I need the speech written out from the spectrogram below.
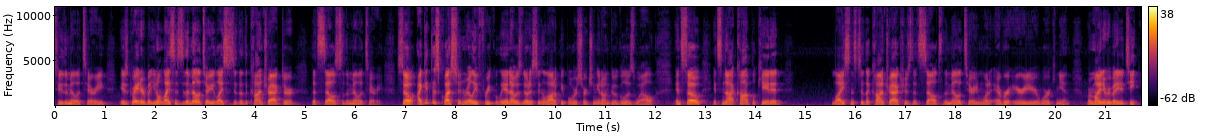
to the military is greater, but you don't license it to the military, you license it to the contractor that sells to the military. So I get this question really frequently, and I was noticing a lot of people were searching it on Google as well. And so it's not complicated. License to the contractors that sell to the military in whatever area you're working in. Remind everybody to te-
